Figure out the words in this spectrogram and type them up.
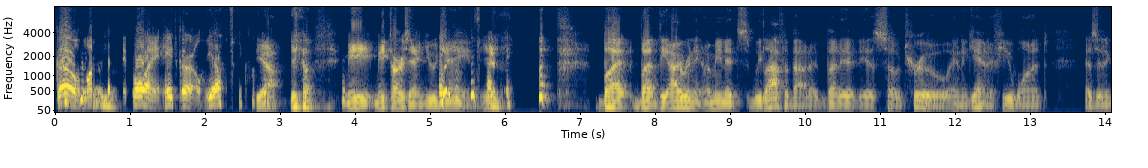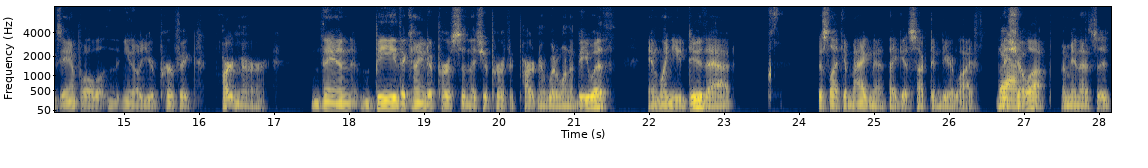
Girl, boy, hate girl. You know, like, yeah, yeah. Me, me Tarzan, you Jane. you know? but but the irony, I mean, it's we laugh about it, but it is so true. And again, if you want, as an example, you know, your perfect partner, then be the kind of person that your perfect partner would want to be with. And when you do that, just like a magnet, they get sucked into your life. They Yeah. show up. I mean, that's it.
